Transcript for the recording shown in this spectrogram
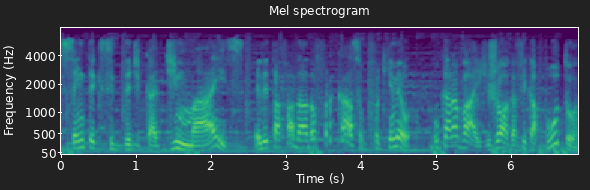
sem ter que se dedicar demais, ele tá fadado ao fracasso. Porque, meu, o cara vai, joga, fica puto,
